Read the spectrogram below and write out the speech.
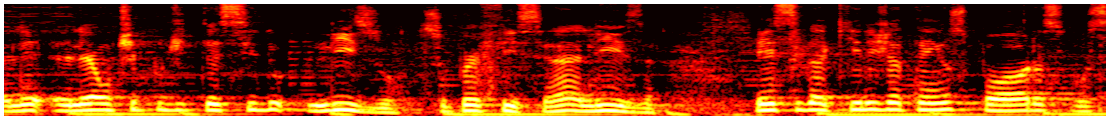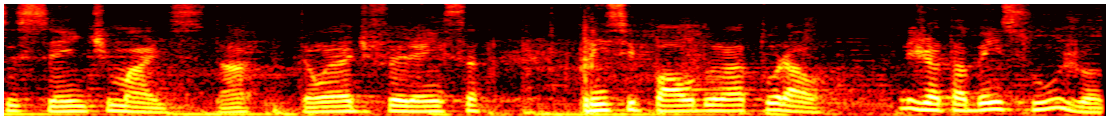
ele, ele é um tipo de tecido liso, superfície, né? Lisa. Esse daqui ele já tem os poros, você sente mais, tá? Então é a diferença principal do natural. Ele já tá bem sujo, ó,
